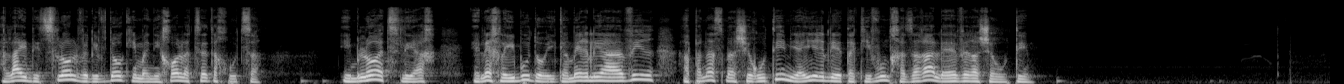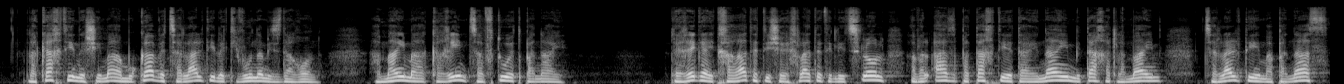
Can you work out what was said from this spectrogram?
עליי לצלול ולבדוק אם אני יכול לצאת החוצה. אם לא אצליח, אלך לאיבוד או ייגמר לי האוויר, הפנס מהשירותים יאיר לי את הכיוון חזרה לעבר השירותים. לקחתי נשימה עמוקה וצללתי לכיוון המסדרון. המים העקרים צבטו את פניי. לרגע התחרטתי שהחלטתי לצלול, אבל אז פתחתי את העיניים מתחת למים, צללתי עם הפנס,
